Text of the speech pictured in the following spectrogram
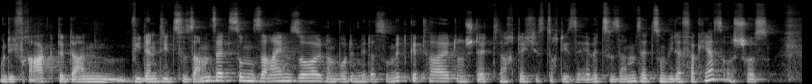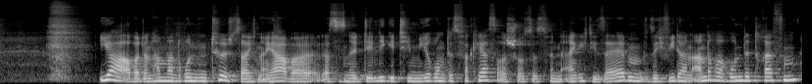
Und ich fragte dann, wie denn die Zusammensetzung sein soll. Dann wurde mir das so mitgeteilt und dachte ich, ist doch dieselbe Zusammensetzung wie der Verkehrsausschuss. Ja, aber dann haben wir einen runden Tisch. Sag ich, naja, aber das ist eine Delegitimierung des Verkehrsausschusses. Wenn eigentlich dieselben sich wieder in anderer Runde treffen,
